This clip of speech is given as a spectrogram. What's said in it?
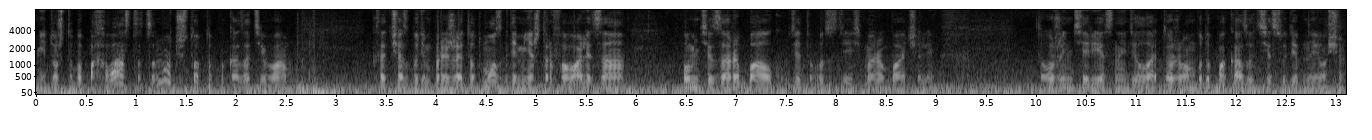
Не то чтобы похвастаться, но что-то показать и вам. Кстати, сейчас будем проезжать тот мост, где меня штрафовали за, помните, за рыбалку где-то вот здесь мы рыбачили. Тоже интересные дела. Тоже вам буду показывать все судебные. В общем,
